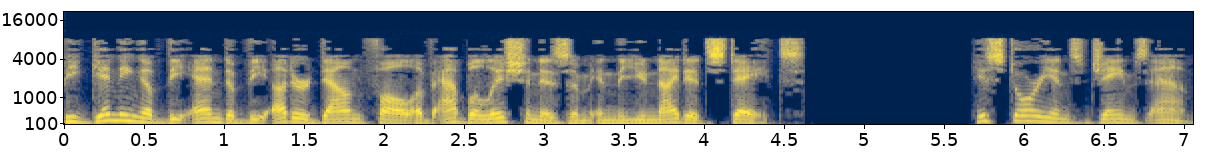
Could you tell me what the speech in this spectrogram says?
«beginning of the end of the utter downfall of abolitionism in the United States». Historians James M.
